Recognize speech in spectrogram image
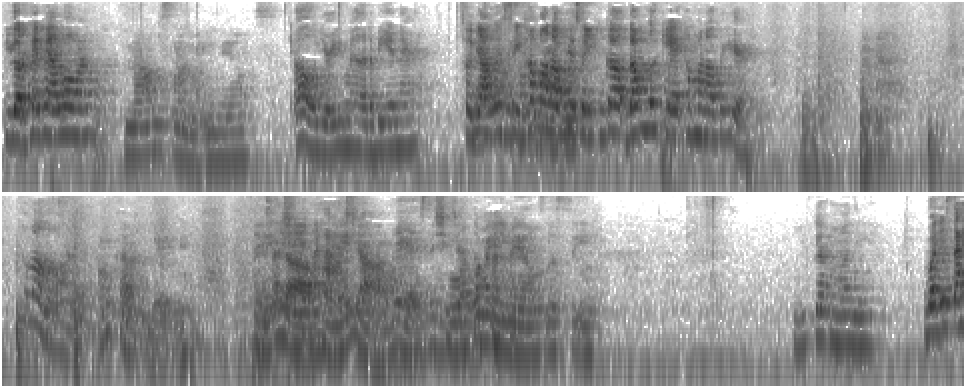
You go to PayPal, Lauren? No, I'm just going to my emails. Oh, your email to be in there. So y'all, let's see. Come on over here so you can go. Don't look yet. Come on over here. Come on, Lauren. I'm coming, baby. Hey, y'all. in the house, Hey, y'all. Yes, this Going through my emails. Let's see. You got money. What it say?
